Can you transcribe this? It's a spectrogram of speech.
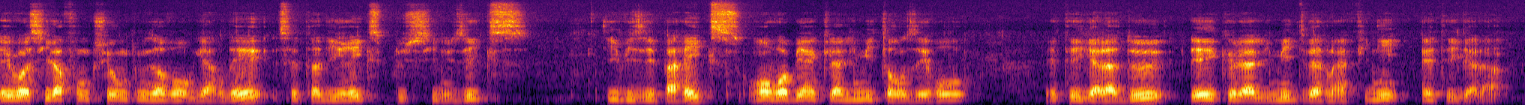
Et voici la fonction que nous avons regardée, c'est-à-dire x plus sinus x divisé par x. On voit bien que la limite en 0 est égale à 2 et que la limite vers l'infini est égale à 1.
